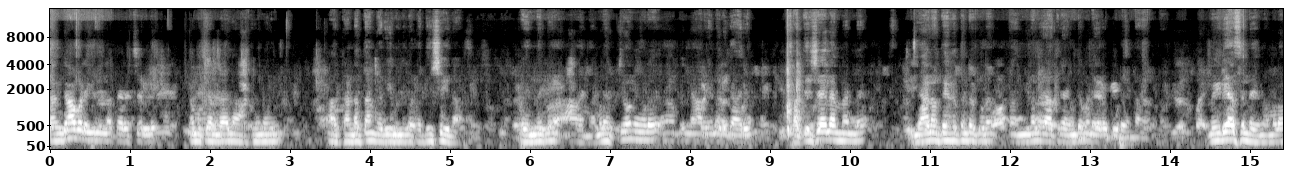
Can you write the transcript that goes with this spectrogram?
ഗംഗാവളിയിലുള്ള തെരച്ചിലിൽ നമുക്ക് എന്തായാലും അർജുനെയും കണ്ടെത്താൻ കഴിയുമെന്നുള്ള പ്രതീക്ഷയിലാണ്. അപ്പൊ നമ്മൾ ഏറ്റവും നിങ്ങൾ പിന്നെ അറിയുന്ന ഒരു കാര്യം. സതീശൈല എം എൽ എ ഞാൻ അദ്ദേഹത്തിന്റെ കൂടെ ഇന്നലെ രാത്രി രണ്ട് മണിയുടെ കൂടെ ഉണ്ടായിരുന്നു. മീഡിയാസിന്റെയും നമ്മളെ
